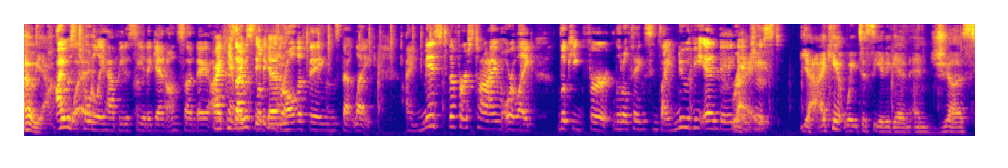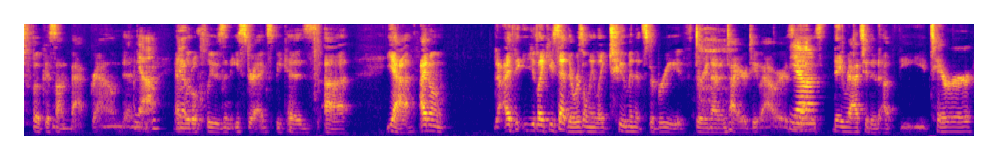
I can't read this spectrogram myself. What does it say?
oh yeah, I was What? totally happy to see it again on Sunday. I can't because wait I to was see it looking again. for all the things that like I missed the first time, or like looking for little things since I knew the ending, Right. and just yeah. I can't wait to see it again and just focus on background and yeah. and Yep. little clues and Easter eggs because, uh, yeah, I don't. I think, you- like you said, there was only like two minutes to breathe during that entire two hours. Yeah. Was- they ratcheted up the terror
